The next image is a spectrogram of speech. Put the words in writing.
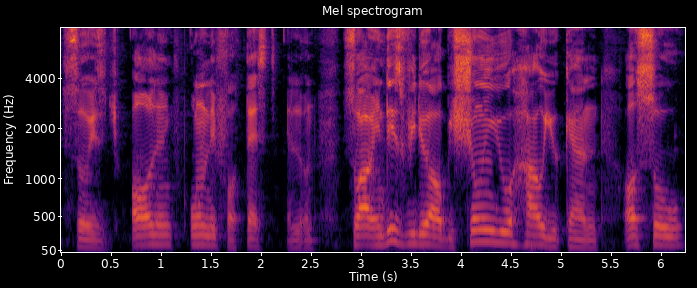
so it's all in, only for test alone. So in this video i'll be showing you how you can also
